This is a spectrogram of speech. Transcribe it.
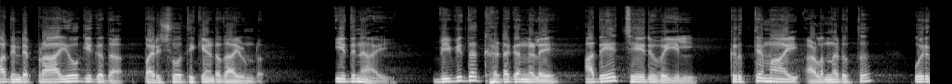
അതിന്റെ പ്രായോഗികത പരിശോധിക്കേണ്ടതായുണ്ട്. ഇതിനായി വിവിധ ഘടകങ്ങളെ അതേ ചേരുവയിൽ കൃത്യമായി അളന്നെടുത്ത് ഒരു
